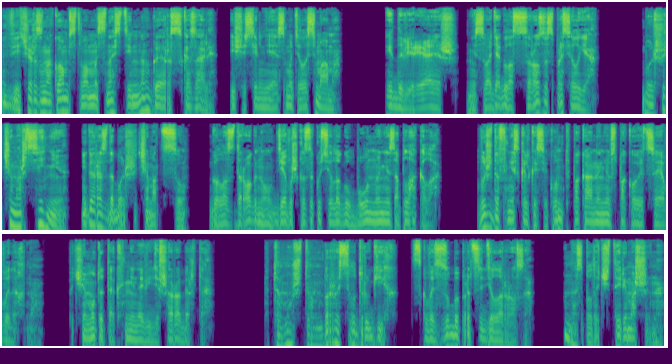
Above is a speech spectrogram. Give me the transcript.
Вечер знакомства мы с Настей многое рассказали. Еще сильнее смутилась мама. «И доверяешь?» — не сводя глаз с Розы, спросил я. «Больше, чем Арсению, и гораздо больше, чем отцу. Голос дрогнул, девушка закусила губу, но не заплакала. Выждав несколько секунд, пока она не успокоится, я выдохнул. «Почему ты так ненавидишь Роберта?» «Потому что он бросил других», — сквозь зубы процедила Роза. «У нас было четыре машины.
